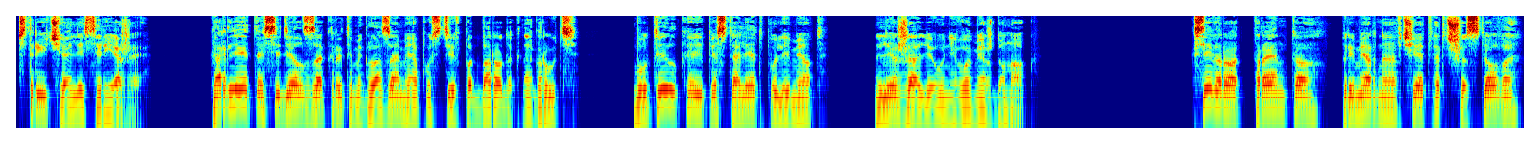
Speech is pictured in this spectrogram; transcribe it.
встречались реже. Карлета сидел с закрытыми глазами, опустив подбородок на грудь. Бутылка и пистолет-пулемет лежали у него между ног. К северу от Тренто, примерно в четверть шестого,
